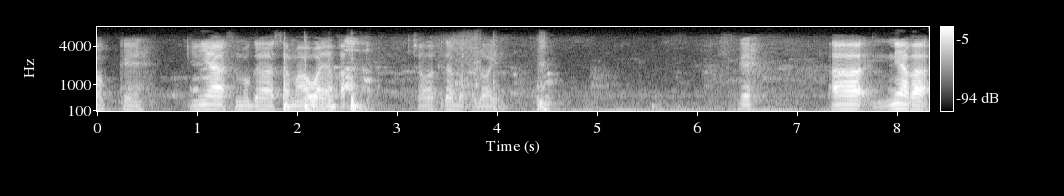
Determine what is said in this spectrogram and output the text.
Oke, ini ya semoga sama Allah ya kak. Insya Allah kita bakal doain. Oke, Eh, ini ya kak.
